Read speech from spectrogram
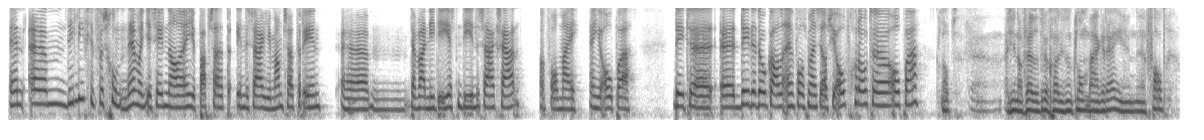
En um, die liefde verschoenen, hè? want je zei al, je pap zat in de zaak, je mam zat erin. Um, dat waren niet de eerste die in de zaak zaten. Maar volgens mij en je opa deed, uh, uh, deed dat ook al. En volgens mij zelfs je overgrote opa. Klopt. als je nou verder terug gaat, is een klompmakerij in Valten.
